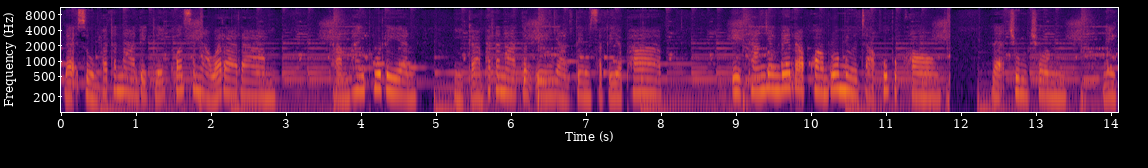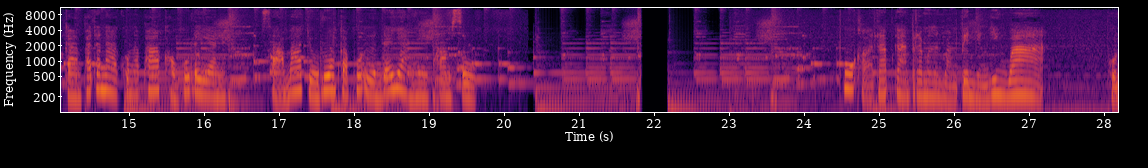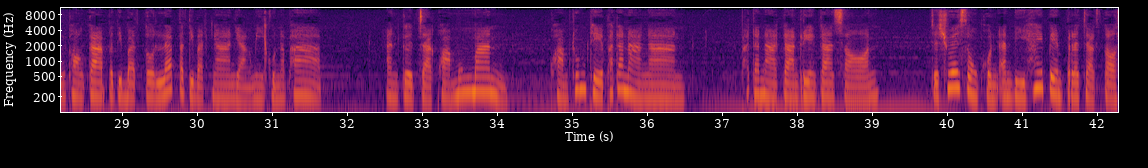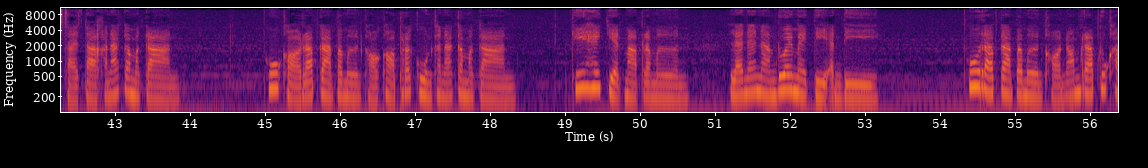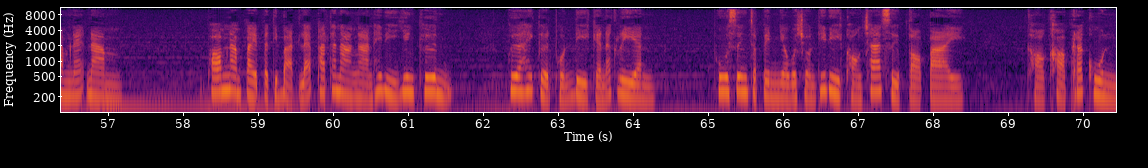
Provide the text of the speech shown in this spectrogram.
และศูนย์พัฒนาเด็กเล็กวัดสง่าวรารามทำให้ผู้เรียนมีการพัฒนาตนเองอย่างเต็มศักยภาพ อีกทั้งยังได้รับความร่วมมือจากผู้ปกครอง และชุมชน ในการพัฒนาคุณภาพของผู้เรียน สามารถอยู่ร่วมกับผู้อื่นได้อย่างมีความสุข ผู้ขอรับการประเมินหวังเป็นอย่างยิ่งว่า ผลของการปฏิบัติตนและปฏิบัติงานอย่างมีคุณภาพ อันเกิดจากความมุ่งมั่น ความทุ่มเทพัฒนางาน พัฒนาการเรียนการสอน จะช่วยส่งผลอันดีให้เป็นประจักษ์ต่อสายตาคณะกรรมการ ผู้ขอรับการประเมินขอขอบพระคุณคณะกรรมการ ที่ให้เกียรติมาประเมิน และแนะนำด้วยไมตรีอันดี ผู้รับการประเมินขอน้อมรับทุกคำแนะนำ พร้อมนำไปปฏิบัติและพัฒนางานให้ดียิ่งขึ้น เพื่อให้เกิดผลดีแก่นักเรียน ผู้ซึ่งจะเป็นเยาวชนที่ดีของชาติสืบต่อไป ขอขอบพระคุณ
